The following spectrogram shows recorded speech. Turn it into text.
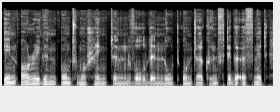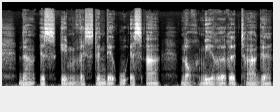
In Oregon und Washington wurden Notunterkünfte geöffnet, da es im Westen der USA noch mehrere Tage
